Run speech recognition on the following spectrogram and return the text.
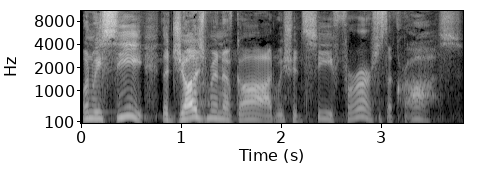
When we see the judgment of God, we should see first the cross.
